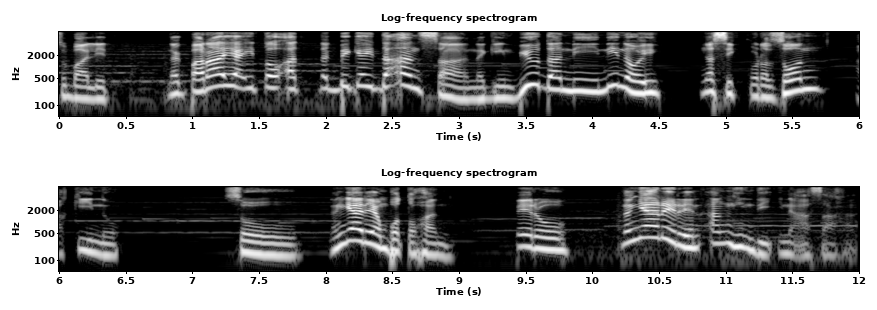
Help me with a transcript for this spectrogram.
Subalit, nagparaya ito at nagbigay daan sa naging byuda ni Ninoy na si Corazon Aquino. So, nangyari ang botohan. Pero, nangyari rin ang hindi inaasahan.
